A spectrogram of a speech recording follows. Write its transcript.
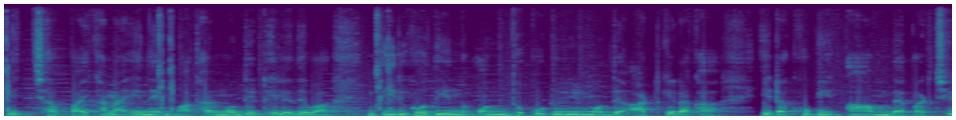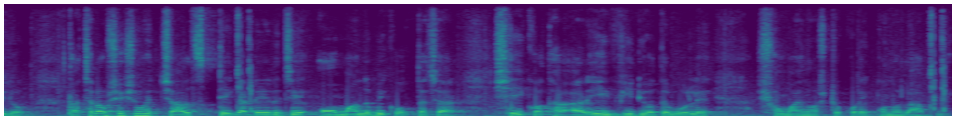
পেচ্ছা পায়খানা এনে মাথার মধ্যে ঢেলে দেওয়া, দীর্ঘদিন অন্ধ কুটুরির মধ্যে আটকে রাখা, এটা খুবই আম ব্যাপার ছিল। তাছাড়াও সেই সময় চার্লস টেগার্ডের যে অমানবিক অত্যাচার, সেই কথা আর এই ভিডিওতে বলে সময় নষ্ট করে কোনো লাভ নেই।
